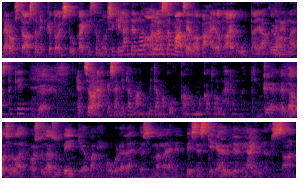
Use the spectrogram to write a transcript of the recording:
perusteosta, mitkä toistuu kaikissa muissakin lähdeluetteloissa, Aivan. vaan siellä on vähän jotain uutta ja Joo. erilaistakin. Okei. Et se on ehkä se, mitä mä, mitä mä kurkkaan, kun mä katson lähdeluettelua. Okei, okay. tämä voisi olla, olisiko tämä sun vinkki jopa niin uudelle, jos mä menen nyt bisneskirja hyllyyn ihan innoissaan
